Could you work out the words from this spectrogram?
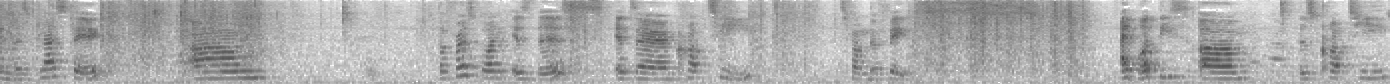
in this plastic. Um, the first one is this. It's a crop tee. It's from the Fix. I bought these um this crop tee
